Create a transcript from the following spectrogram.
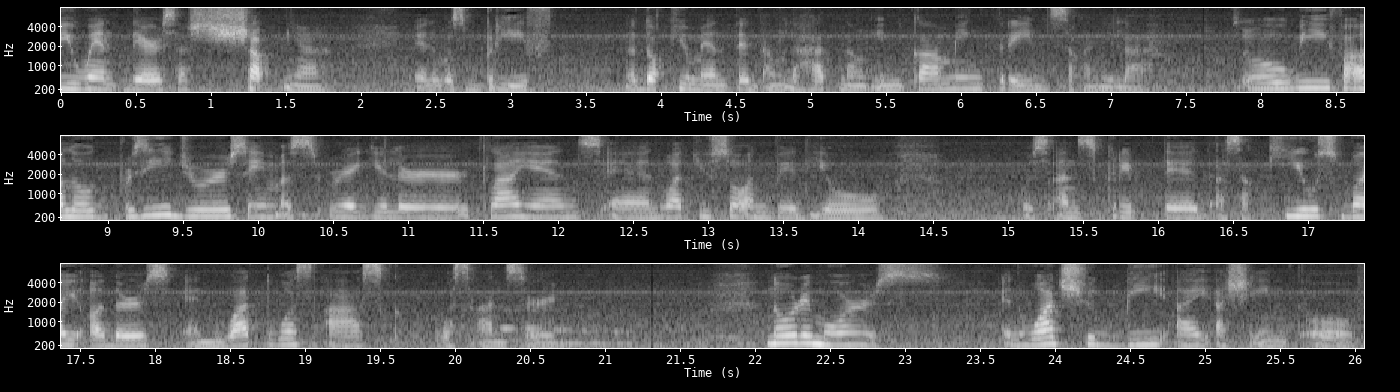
We went there sa shop niya and was briefed na documented ang lahat ng incoming trade sa kanila. So we followed procedure same as regular clients and what you saw on video was unscripted as accused by others and what was asked was answered. No remorse. And what should be I ashamed of?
